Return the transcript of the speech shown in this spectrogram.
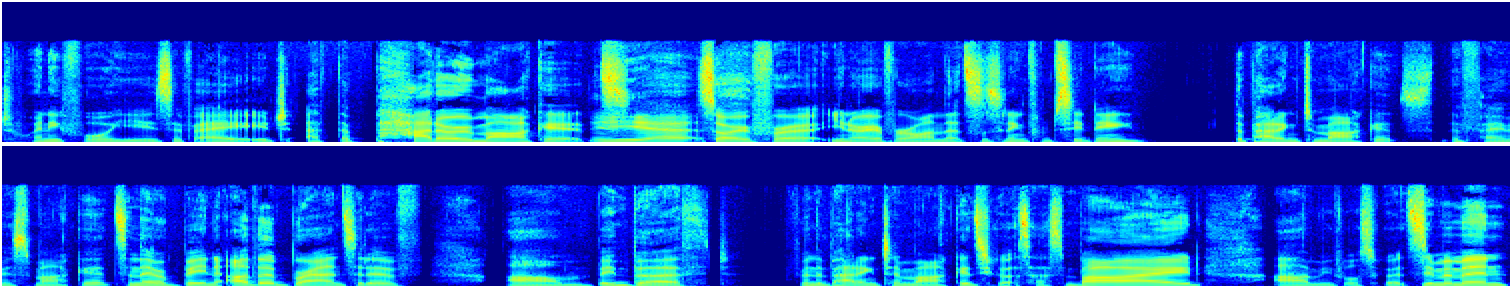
24 years of age at the Paddo Markets. Yes. So, for you know everyone that's listening from Sydney, the Paddington Markets, the famous markets, and there have been other brands that have um, been birthed from the Paddington Markets. You've got Sass and Bide, um, you've also got Zimmermann.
